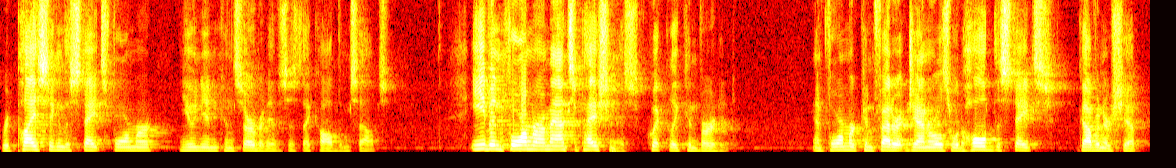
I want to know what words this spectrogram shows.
replacing the state's former Union conservatives, as they called themselves. Even former emancipationists quickly converted, and former Confederate generals would hold the state's governorship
